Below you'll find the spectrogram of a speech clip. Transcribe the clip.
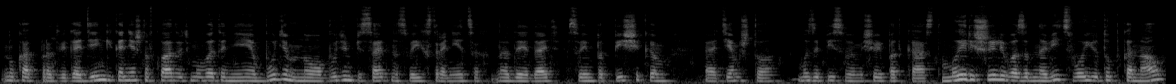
Ну, как продвигать? Деньги, конечно, вкладывать мы в это не будем, но будем писать на своих страницах, надоедать своим подписчикам э, тем, что мы записываем еще и подкаст. Мы решили возобновить свой YouTube-канал.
